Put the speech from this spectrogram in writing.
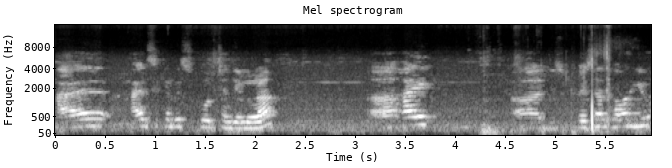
higher, higher secondary school Chanjelura. Uh, hi, uh, this Faisal, how are you?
